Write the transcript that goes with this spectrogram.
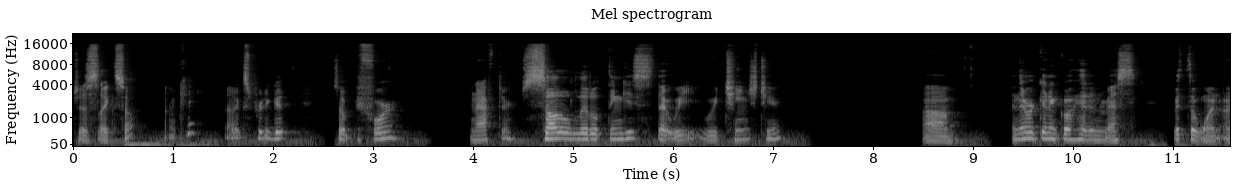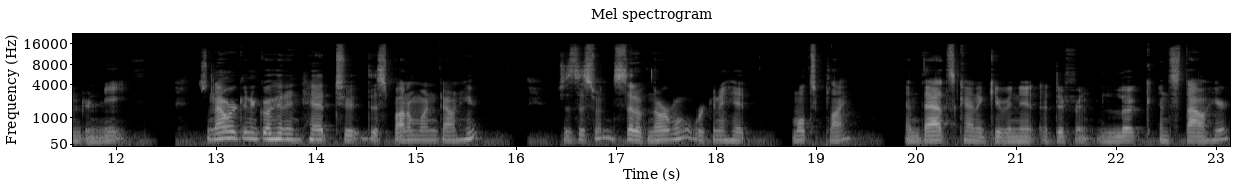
Just like so. Okay, that looks pretty good. So before and after. Subtle little thingies that we, we changed here. Um, and then we're to go ahead and mess with the one underneath. So now we're going to go ahead and head to this bottom one down here, which is this one. Instead of normal, we're going to hit multiply and that's kind of giving it a different look and style here.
